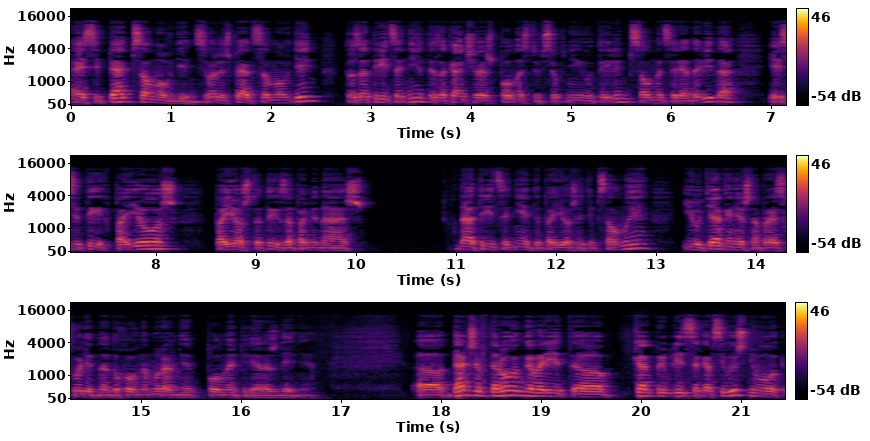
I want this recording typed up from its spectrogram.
А если 5 псалмов в день, всего лишь 5 псалмов в день, то за 30 дней ты заканчиваешь полностью всю книгу Таилим, псалмы царя Давида. Если ты их поешь, поешь, то ты их запоминаешь. Да, 30 дней ты поешь эти псалмы, и у тебя, конечно, происходит на духовном уровне полное перерождение. А, дальше второй он говорит, а, как приблизиться ко Всевышнему,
